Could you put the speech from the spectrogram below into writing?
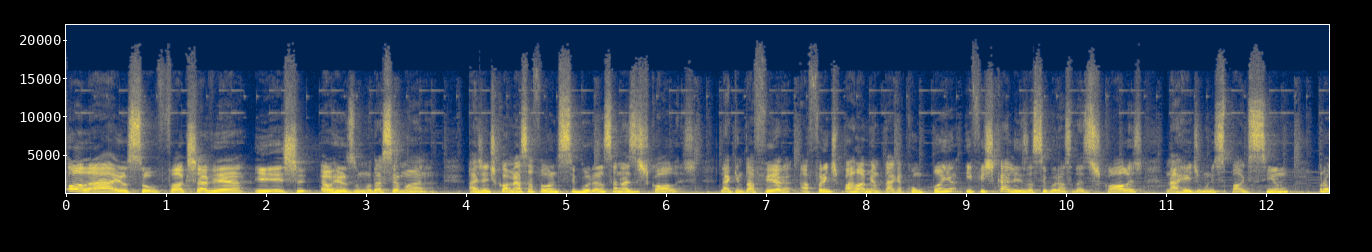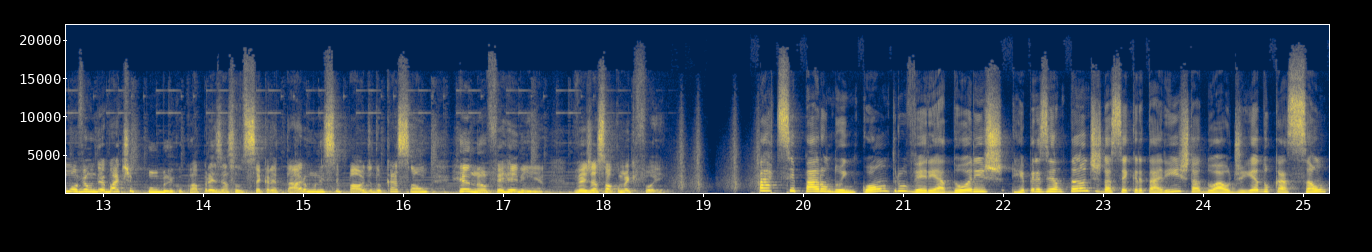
Olá, eu sou o Fox Xavier e este é o Resumo da Semana. A gente começa falando de segurança nas escolas. Na quinta-feira, a Frente Parlamentar que acompanha e fiscaliza a segurança das escolas na rede municipal de ensino promoveu um debate público com a presença do secretário municipal de Educação, Renan Ferreirinha. Veja só como é que foi. Participaram do encontro vereadores, representantes da Secretaria Estadual de Educação,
